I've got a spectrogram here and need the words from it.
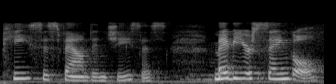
Peace is found in Jesus. Maybe you're single.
